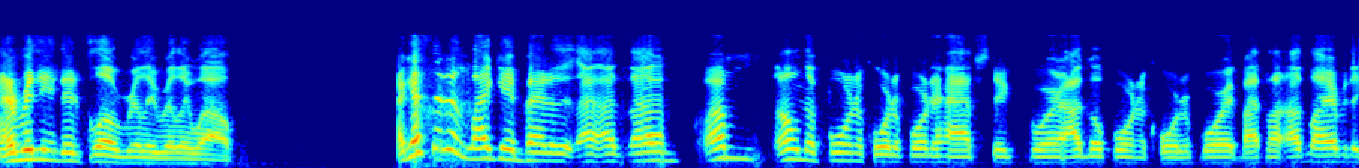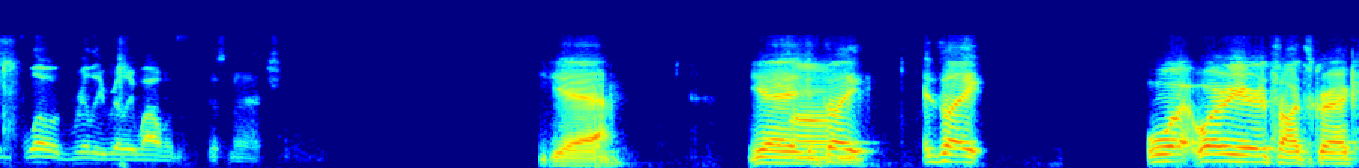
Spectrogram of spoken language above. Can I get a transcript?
Everything did flow really really well. I guess I didn't like it better. I, I, I'm on the four and a quarter, four and a half stick for it. I'll go four and a quarter for it. But I thought I thought everything flowed really really well with this match. Yeah, yeah. Um, it's like it's like. What What are your thoughts, Greg?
